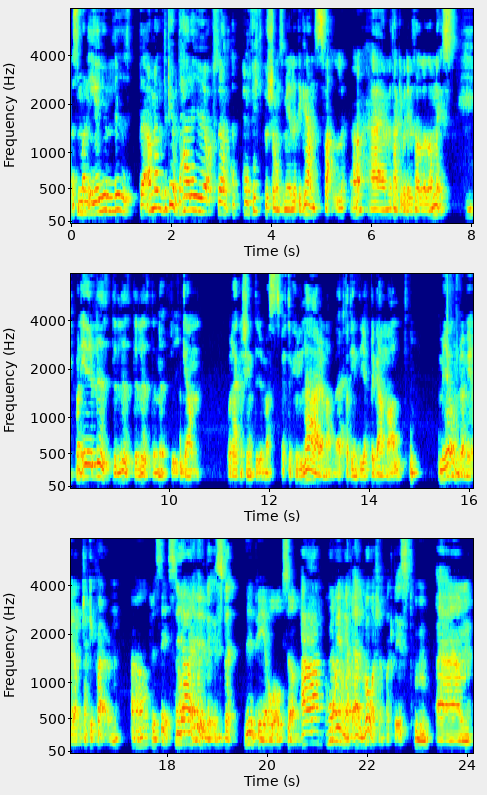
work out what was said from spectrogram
Alltså man är ju lite, ja men gud, det här är ju också en perfekt person som är lite gränsfall. Ja. Eh, med tanke på det vi talade om nyss. Man är ju lite, lite, lite nyfiken. Och det här kanske inte är det mest spektakulära namnet för att det inte är jättegammalt. Men jag undrar mer om Jackie Fern. Ja, precis. Ja, gör det, är, ju- faktiskt. det är PH också. Ja, hon var ju Ja. med för 11 år sedan faktiskt. Mm. Um,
